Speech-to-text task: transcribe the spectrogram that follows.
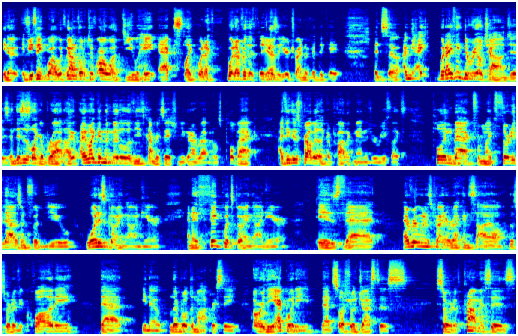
you know, if you think, well, we've gone a little too far, what do you hate X? Like whatever, whatever the thing yeah. is that you're trying to vindicate. And so, I mean, I, what I think the real challenge is, and this is like a broad, I, I like in the middle of these conversations, you're go on rabbit holes, pull back. I think this is probably like a product manager reflex, pulling back from like thirty thousand foot view. What is going on here? And I think what's going on here is that everyone is trying to reconcile the sort of equality that you know liberal democracy or the equity that social justice sort of promises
